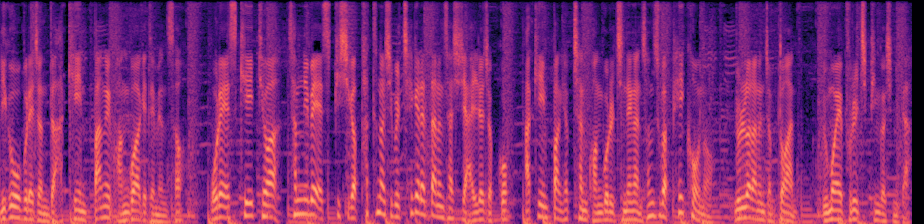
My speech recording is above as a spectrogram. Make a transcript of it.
리그 오브 레전드 아케인 빵을 광고하게 되면서 올해 SKT와 삼립의 SPC가 파트너십을 체결했다는 사실이 알려졌고 아케인 빵 협찬 광고를 진행한 선수가 페이커 오너 룰러라는 점 또한 루머에 불을 지핀 것입니다.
